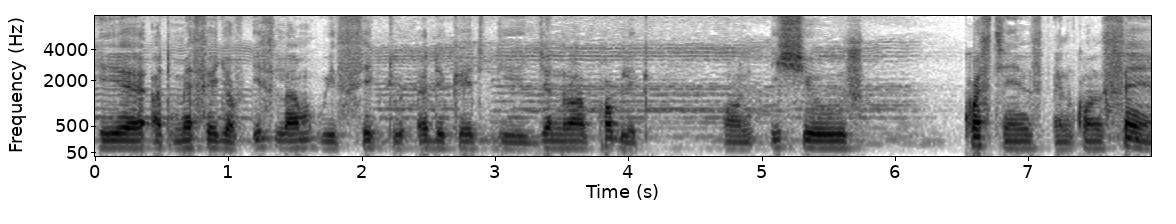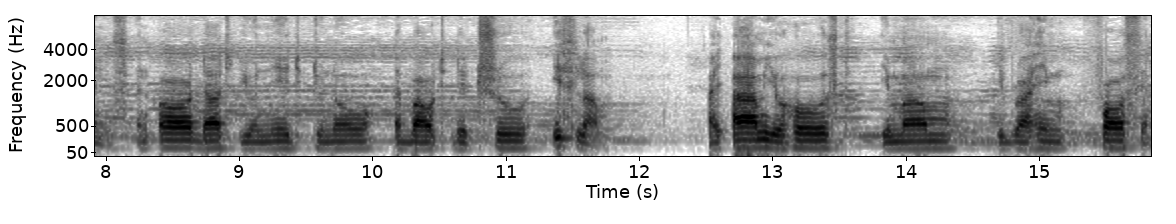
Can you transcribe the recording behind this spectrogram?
Here at Message of Islam, we seek to educate the general public on issues, questions, and concerns, and all that you need to know about the true Islam. I am your host, Imam Ibrahim Forsen.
